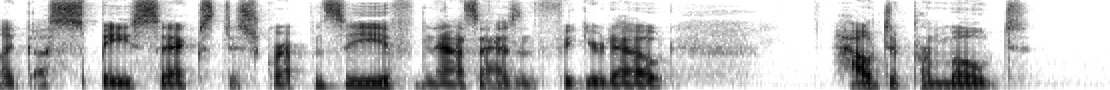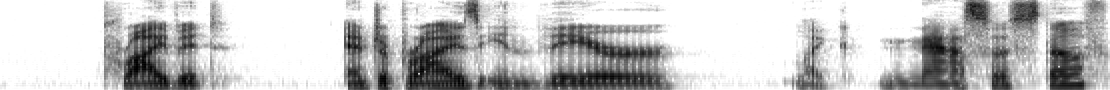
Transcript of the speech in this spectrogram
like a SpaceX discrepancy, if NASA hasn't figured out how to promote private enterprise in their like NASA stuff.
